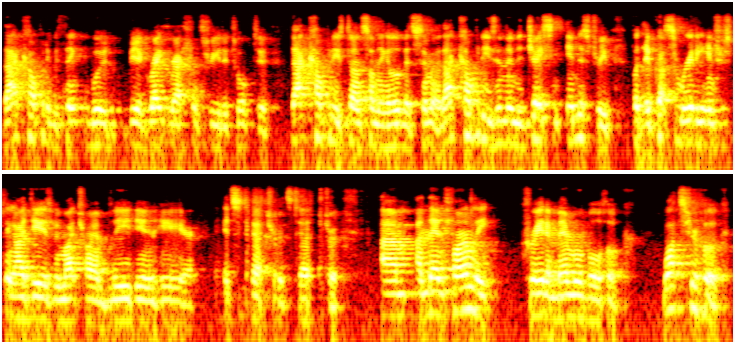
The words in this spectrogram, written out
that company we think would be a great reference for you to talk to. That company's done something a little bit similar. That company's in an adjacent industry, but they've got some really interesting ideas we might try and bleed in here, etc., etc. Um, and then finally, create a memorable hook. What's your hook?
